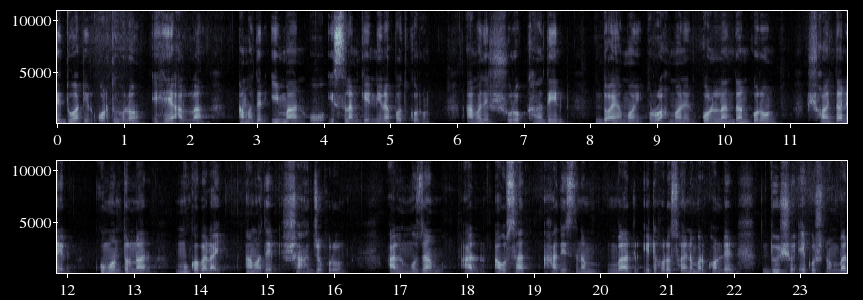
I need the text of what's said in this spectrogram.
এই দোয়াটির অর্থ হলো, হে আল্লাহ আমাদের ইমান ও ইসলামকে নিরাপদ করুন। আমাদের সুরক্ষা দিন, দয়াময় রহমানের কল্যাণ দান করুন, শয়তানের কুমন্ত্রণার মোকাবেলায় আমাদের সাহায্য করুন। আল মুজাম আর আউসাদ হাদিস নাম্বার, এটা হলো ছয় নম্বর খণ্ডের দুইশো একুশ নম্বর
